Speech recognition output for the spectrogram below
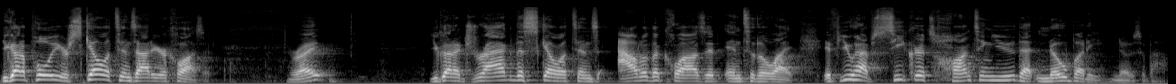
You got to pull your skeletons out of your closet, right? You got to drag the skeletons out of the closet into the light. If you have secrets haunting you that nobody knows about,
